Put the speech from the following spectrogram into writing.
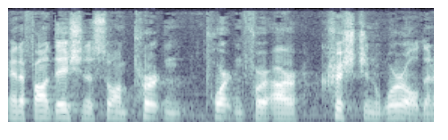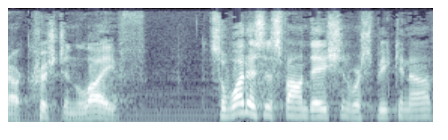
and a foundation is so important, important for our Christian world and our Christian life. So, what is this foundation we're speaking of?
